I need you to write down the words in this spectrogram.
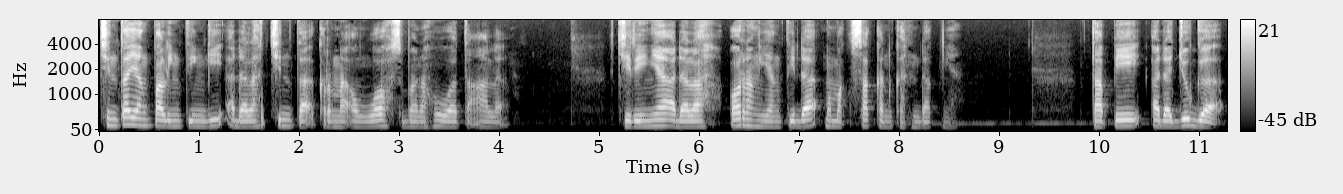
Cinta yang paling tinggi adalah cinta karena Allah Subhanahu wa taala. Cirinya adalah orang yang tidak memaksakan kehendaknya. Tapi ada juga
